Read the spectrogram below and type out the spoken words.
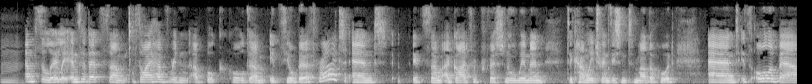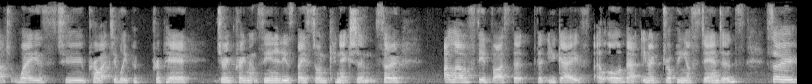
Mm. Absolutely. And so that's um so I have written a book called um, It's Your Birthright and it's um, a guide for professional women to calmly transition to motherhood. And it's all about ways to proactively pre- prepare during pregnancy and it is based on connection. So I love the advice that, that you gave all about, you know, dropping your standards. So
